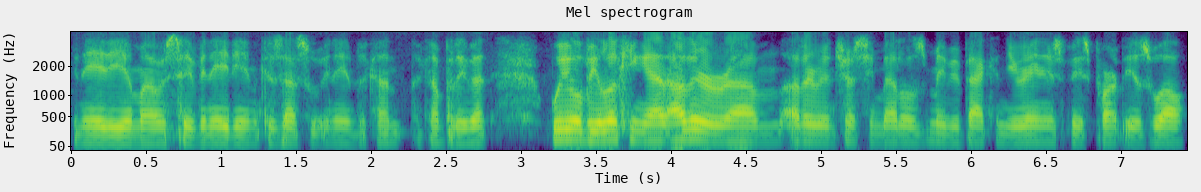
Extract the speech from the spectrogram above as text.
vanadium. I would say vanadium because that's what we named the, com- the, company. But we will be looking at other um, other interesting metals, maybe back in the uranium space partly as well,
